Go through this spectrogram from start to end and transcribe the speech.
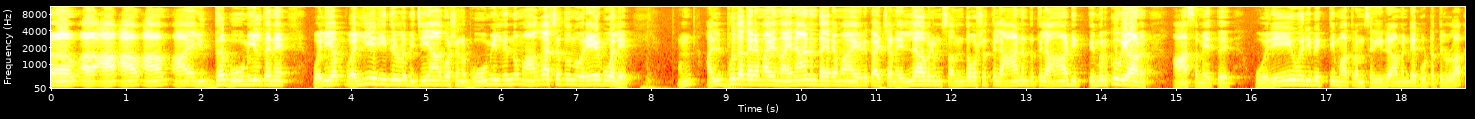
ആ, യുദ്ധഭൂമിയിൽ തന്നെ വലിയ വലിയ രീതിയിലുള്ള വിജയാഘോഷങ്ങൾ ഭൂമിയിൽ നിന്നും ആകാശത്തു നിന്നും ഒരേപോലെ അത്ഭുതകരമായ നയനാനന്ദകരമായ ഒരു കാഴ്ചയാണ്. എല്ലാവരും സന്തോഷത്തിൽ ആനന്ദത്തിൽ ആടി തിമിർക്കുകയാണ്. ആ സമയത്ത് ഒരേ ഒരു വ്യക്തി മാത്രം ശ്രീരാമന്റെ കൂട്ടത്തിലുള്ള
